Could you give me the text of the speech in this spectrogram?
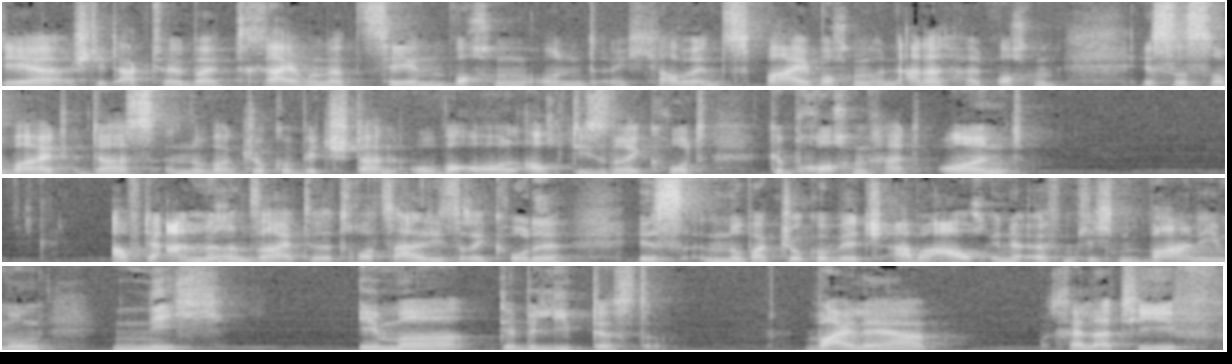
Der steht aktuell bei 310 Wochen und ich glaube in zwei Wochen, in anderthalb Wochen ist es soweit, dass Novak Djokovic dann overall auch diesen Rekord gebrochen hat. Und auf der anderen Seite, trotz all dieser Rekorde, ist Novak Djokovic aber auch in der öffentlichen Wahrnehmung nicht immer der beliebteste, weil er relativ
